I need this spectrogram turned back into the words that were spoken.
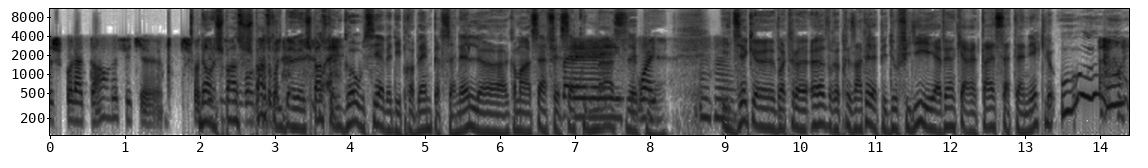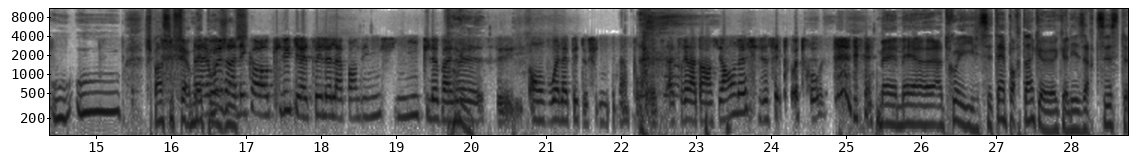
je suis pas là-dedans. Là, fait que non, je pense, je pense que le, je pense que le gars aussi avait des problèmes personnels, là, a commencé à fesser à coup de ben, masse. Là, euh, mm-hmm. Il disait que votre œuvre représentait la pédophilie et avait un caractère satanique. Là. Ouh, ouh, ouh, ouh. Je pense qu'il fermait ben, pas Moi, j'en ai conclu que tu sais, là, la pandémie finit, puis là, ben, là on voit la pédophilie pour euh, attirer l'attention. Là, je sais pas trop. mais mais euh, en tout cas, c'est important que, que les artistes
